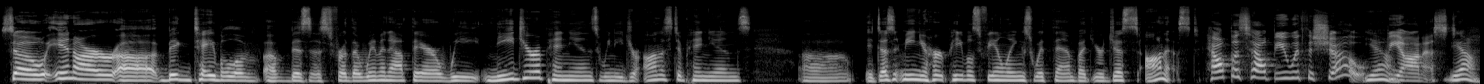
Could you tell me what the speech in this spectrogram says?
So, in our uh, big table of, of business for the women out there, we need your opinions. We need your honest opinions. Uh, it doesn't mean you hurt people's feelings with them, but you're just honest. help us help you with the show. Yeah. Be honest. Yeah.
